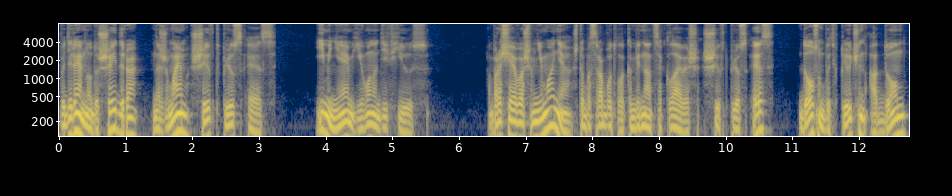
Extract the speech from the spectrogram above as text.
Выделяем ноду шейдера, нажимаем Shift плюс S и меняем его на Diffuse. Обращаю ваше внимание, чтобы сработала комбинация клавиш Shift плюс S, должен быть включен аддон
